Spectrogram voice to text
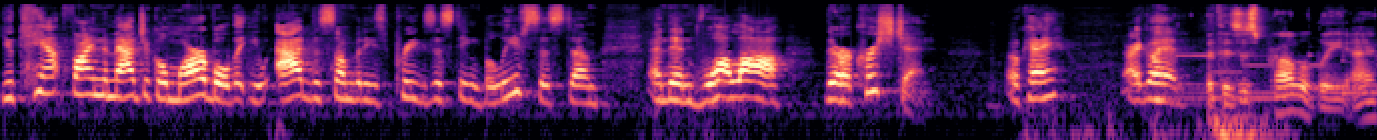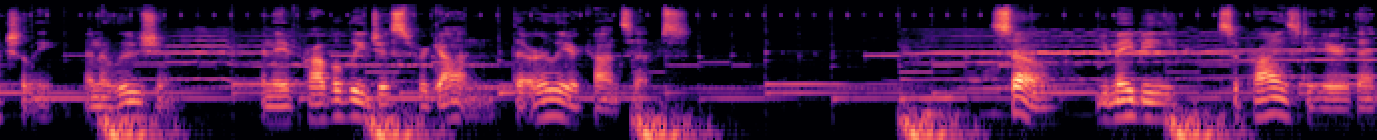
You can't find the magical marble that you add to somebody's pre existing belief system and then voila, they're a Christian. Okay? All right, go ahead. But this is probably actually an illusion, and they've probably just forgotten the earlier concepts. So, you may be surprised to hear that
